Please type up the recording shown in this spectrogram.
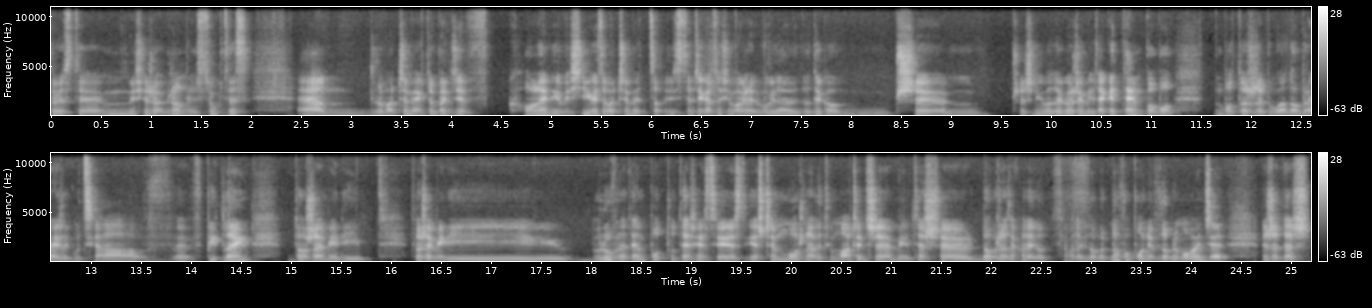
to jest e, myślę, że ogromny sukces. Zobaczymy jak to będzie w kolejnych wyścigach, zobaczymy co, jestem ciekaw co się w ogóle, w ogóle do tego przy, przyczyniło do tego, że mieli takie tempo, bo, bo to, że była dobra egzekucja w, w pit lane, to, że mieli to, że mieli równe tempo, to też jest, jest jeszcze można wytłumaczyć, że mieli też e, dobrze zakładać, zakładać dobre, nowe opony w dobrym momencie, że też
